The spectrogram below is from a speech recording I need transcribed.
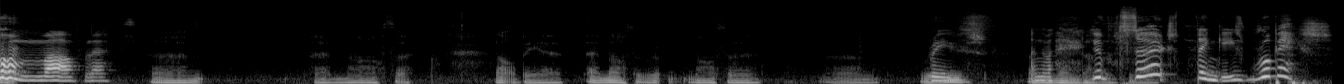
oh, marvellous. um, uh, Martha. That'll be a uh, Martha. Martha. Um, Reeves. Reeves. And And the Van your search thingy's rubbish.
